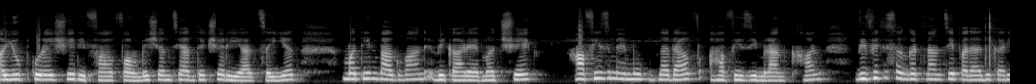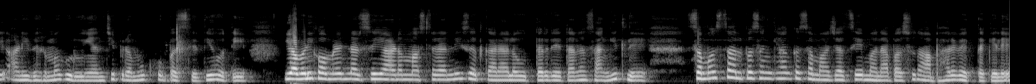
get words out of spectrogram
अयूब कुरेशी रिफा फाउंडेशनचे अध्यक्ष रियाज सय्यद मतीन बागवान विकार अहमद शेख हाफिज मेहमूद नदाफ हाफिज इम्रान खान विविध संघटनांचे पदाधिकारी आणि धर्मगुरू यांची प्रमुख उपस्थिती होती. यावेळी कॉम्रेड नरसई आडम मास्तरांनी सत्काराला उत्तर देताना सांगितले समस्त अल्पसंख्याक समाजाचे मनापासून आभार व्यक्त केले.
